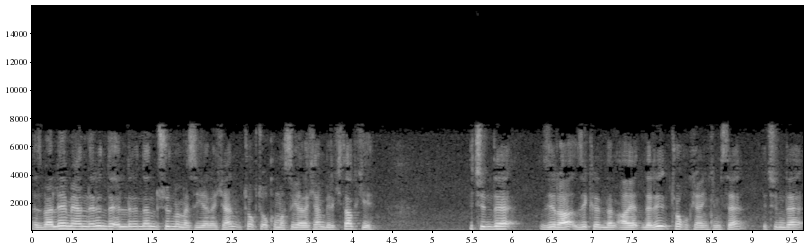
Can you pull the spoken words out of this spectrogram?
Ezberleyemeyenlerin de ellerinden düşürmemesi gereken, çokça okuması gereken bir kitap ki içinde zira zikredilen ayetleri çok okuyan kimse, içinde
